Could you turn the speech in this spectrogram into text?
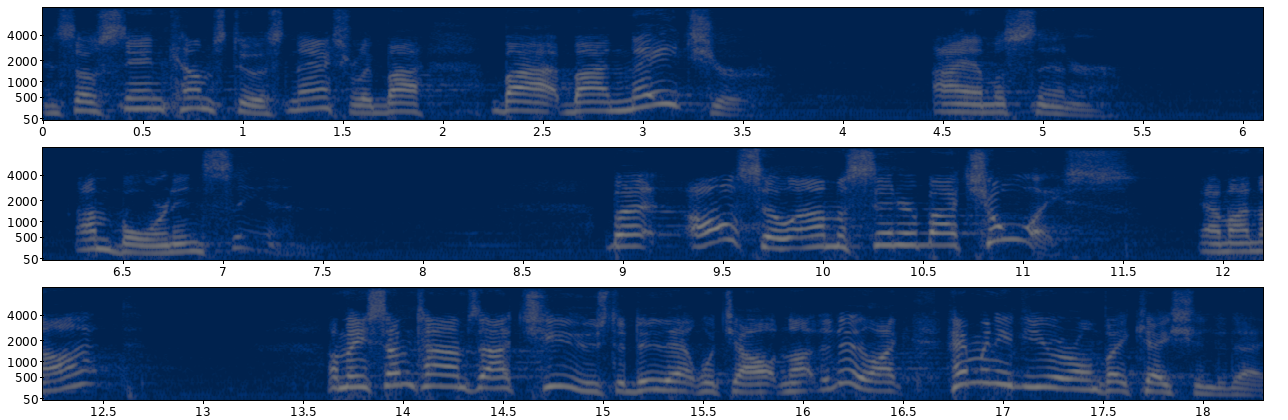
And so sin comes to us naturally. By, by, by nature, I am a sinner. I'm born in sin. But also, I'm a sinner by choice. Am I not? I mean, sometimes I choose to do that which I ought not to do. Like, how many of you are on vacation today?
